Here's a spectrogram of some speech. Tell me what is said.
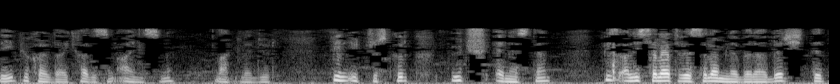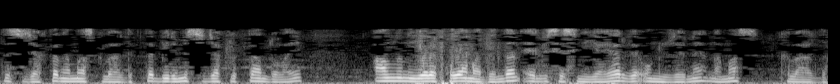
deyip yukarıdaki hadisin aynısını naklediyor. 1343 Enes'ten biz aleyhissalatü vesselam ile beraber şiddetli sıcakta namaz kılardık da birimiz sıcaklıktan dolayı alnını yere koyamadığından elbisesini yayar ve onun üzerine namaz kılardı.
